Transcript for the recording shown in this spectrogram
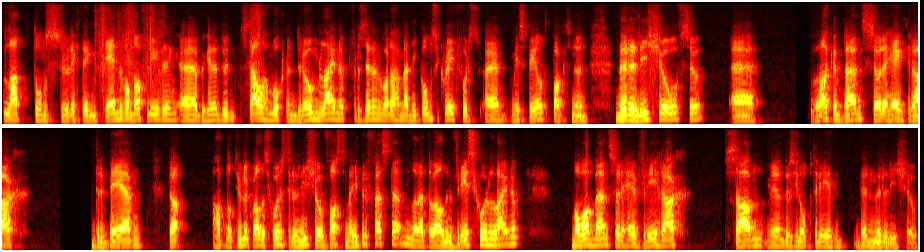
laat ons richting het einde van de aflevering uh, beginnen doen. Stel, je mocht een droom line-up verzinnen waar je met die Consecrate voor, uh, mee speelt. Pakt een, release show of zo. Uh, welke bands zou hij graag erbij hebben? Ja, had natuurlijk wel de schoonste release show vast met Hyperfest hebben. Dan had hij wel een vrees schone line-up. Maar wat bands zou hij vrij graag samen met hun zien optreden binnen een release show?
